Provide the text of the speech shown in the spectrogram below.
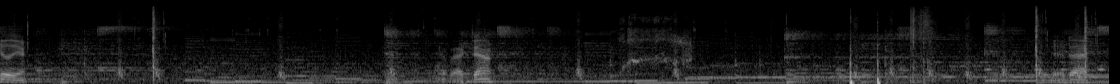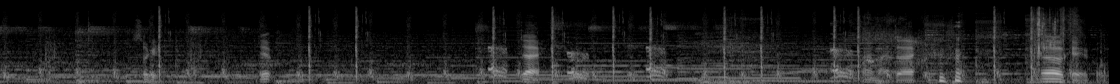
Kill you. Go back down. Okay, die. Suck it. Yep. Die. okay, cool.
